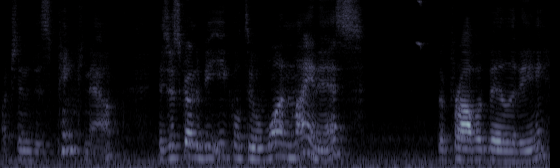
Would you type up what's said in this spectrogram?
which in this pink now, is just going to be equal to 1 minus the probability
